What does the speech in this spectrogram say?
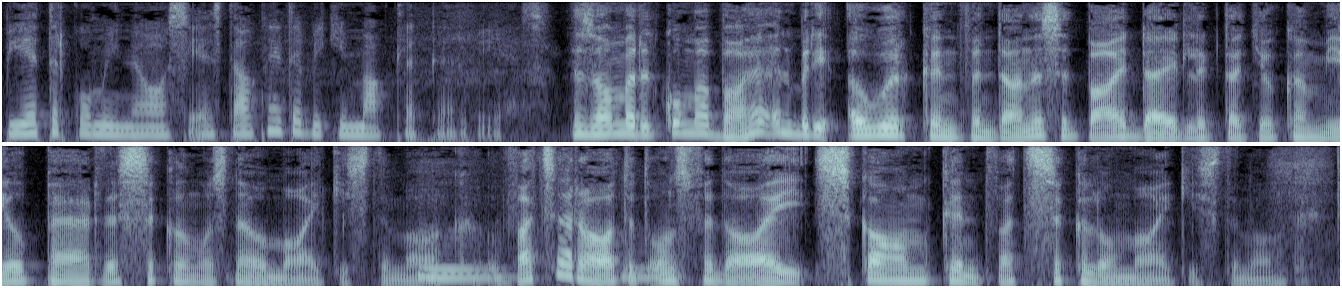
beter kombinasie is, dalk net 'n bietjie makliker wees. Dis almal dit kom maar baie in by die ouer kind want dan is dit baie duidelik dat jou kameelperde sukkel om ons nou 'n maatjies te maak. Mm. Watse raad het mm. ons vir daai skaam kind wat sukkel om maatjies te maak?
